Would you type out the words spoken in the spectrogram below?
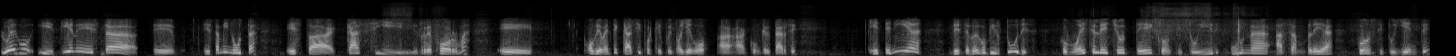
Luego y tiene esta, eh, esta minuta, esta casi reforma, eh, obviamente casi porque pues no llegó a, concretarse, eh, tenía desde luego virtudes, como es el hecho de constituir una asamblea constituyente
